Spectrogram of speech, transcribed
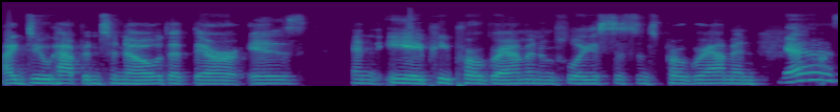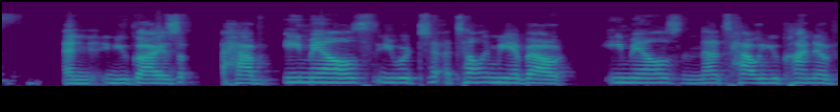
I do happen to know that there is an EAP program, an employee assistance program, and yes, and you guys have emails. You were t- telling me about emails and that's how you kind of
